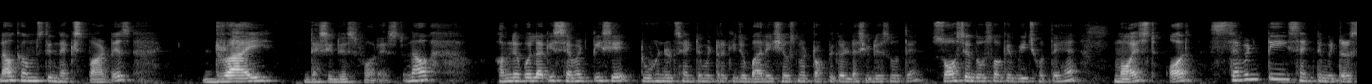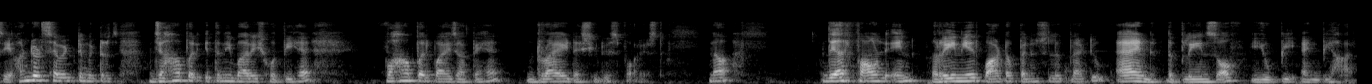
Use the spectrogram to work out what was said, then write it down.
Now comes the next part is dry deciduous forest. Now, हमने बोला कि 70 से 200 सेंटीमीटर की जो बारिश है, उसमें ट्रॉपिकल डेसिडियस होते हैं 100 से 200 के बीच होते हैं मॉइस्ट और 70 सेंटीमीटर से 100 सेंटीमीटर जहाँ पर इतनी बारिश होती है वहाँ पर पाए जाते हैं ड्राई डेसीडियस फॉरेस्ट ना they are found in rainier part of peninsular plateau and the plains of UP and Bihar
